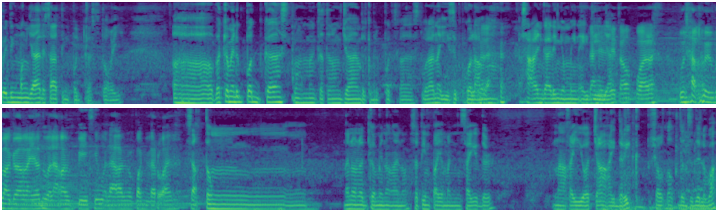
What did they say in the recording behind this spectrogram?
pwedeng mangyari sa ating podcast, okay? Ah, ba't kami nag-podcast? Mga magtatanong dyan, ba't kami nag-podcast? Wala naisip ko lang. Wala. sa akin galing yung main Dahil idea. ito, wala, wala kami baga ngayon, wala kami PC, wala kami paglaruan. Saktong nanonood kami ng ano, sa Team Payaman Insider na kay Yot tsaka kay Drake. Shout out doon sa dalawa.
